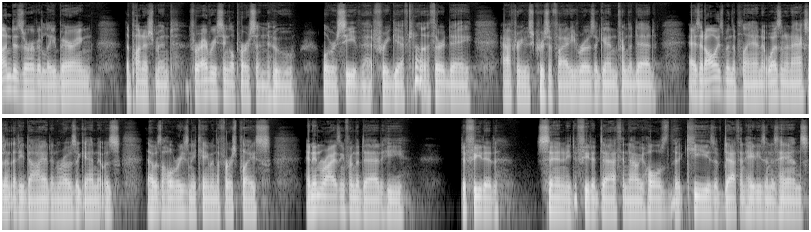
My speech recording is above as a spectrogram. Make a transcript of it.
undeservedly, bearing the punishment for every single person who will receive that free gift. And on the third day, after he was crucified, he rose again from the dead. As had always been the plan, it wasn't an accident that he died and rose again. It was that was the whole reason he came in the first place. And in rising from the dead, he defeated sin and he defeated death, and now he holds the keys of death and Hades in his hands.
